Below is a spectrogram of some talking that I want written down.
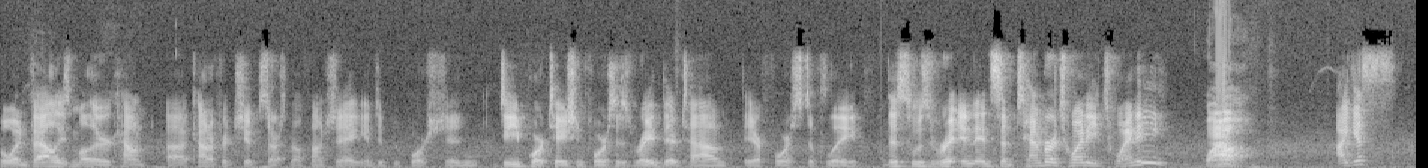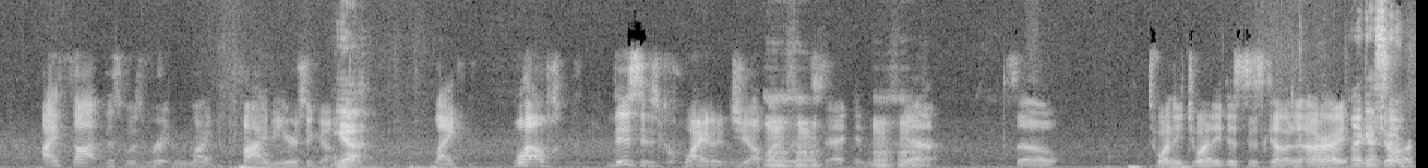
But when Vali's mother count, uh, counterfeit ship starts malfunctioning and deportation, deportation forces raid their town, they are forced to flee. This was written in September 2020? Wow. I guess I thought this was written like five years ago. Yeah. Like, well, this is quite a jump, I would Mhm. say. And, Mhm. Yeah. So, 2020, this is coming. All right. I guess so. sure.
